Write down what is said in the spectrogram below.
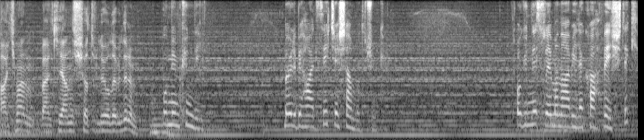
Hakim Hanım belki yanlış hatırlıyor olabilirim. Bu mümkün değil. Böyle bir hadise hiç yaşanmadı çünkü. O gün ne Süleyman abiyle kahve içtik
